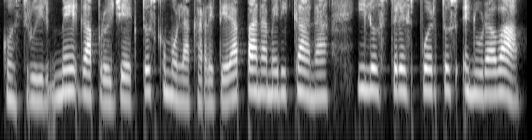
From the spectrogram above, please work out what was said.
construir megaproyectos como la carretera panamericana y los tres puertos en Urabá,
